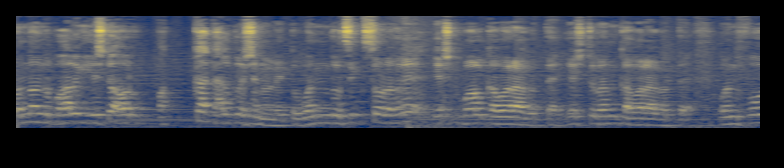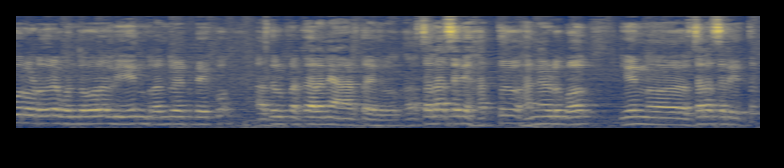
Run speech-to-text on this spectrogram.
ಒಂದೊಂದು ಬಾಲ್ಗೆ ಎಷ್ಟು ಅವ್ರು ಪಕ್ಕ ಕ್ಯಾಲ್ಕುಲೇಷನ್ ಅಲ್ಲಿ ಇತ್ತು. ಒಂದು ಸಿಕ್ಸ್ ಹೊಡೆದ್ರೆ ಎಷ್ಟು ಬಾಲ್ ಕವರ್ ಆಗುತ್ತೆ, ಎಷ್ಟು ರನ್ ಕವರ್ ಆಗುತ್ತೆ. ಒಂದು ಫೋರ್ ಹೊಡೆದ್ರೆ ಒಂದು ಓವರಲ್ಲಿ ಏನು ರನ್ ರೇಟ್ ಬೇಕು, ಅದ್ರ ಪ್ರಕಾರನೇ ಆಡ್ತಾ ಇದ್ರು. ಸರಾಸರಿ ಹತ್ತು, ಹನ್ನೆರಡು ಬಾಲ್ ಏನು ಸರಾಸರಿ ಇತ್ತು.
